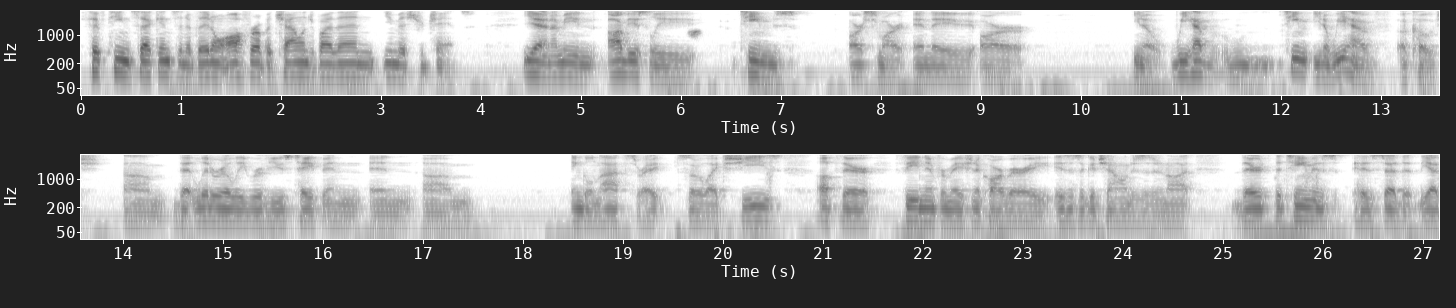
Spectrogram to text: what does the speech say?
15 seconds, and if they don't offer up a challenge by then, you missed your chance. Yeah, and I mean, obviously, teams are smart and they are, you know, we have team, you know, we have a coach um, that literally reviews tape in in um, Engel-Natzke, right? So like she's up there feeding information to Carbery. Is this a good challenge? Is it or not? There, the team is has said that yeah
